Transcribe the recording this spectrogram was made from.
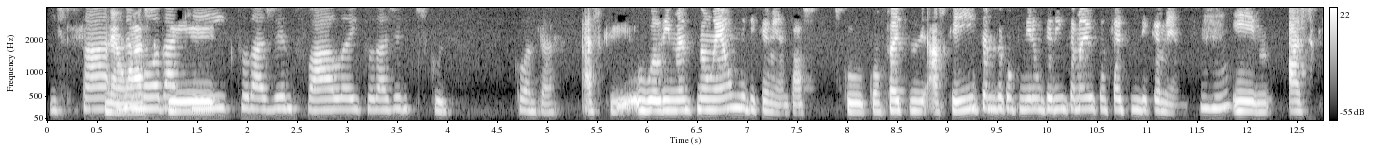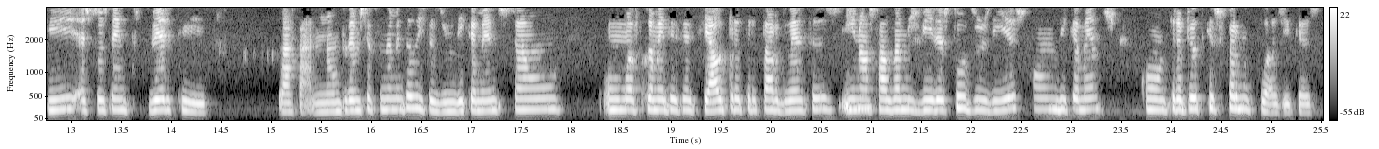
Isto está não, na moda que... aqui, que toda a gente fala e toda a gente discute. Conta acho que o alimento não é um medicamento. Acho, que o conceito, de, acho que aí estamos a confundir um bocadinho também o conceito de medicamento. Uhum. E acho que as pessoas têm que perceber que, lá está, não podemos ser fundamentalistas. Os medicamentos são uma ferramenta essencial para tratar doenças uhum. e nós salvamos vidas todos os dias com medicamentos com terapêuticas farmacológicas.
